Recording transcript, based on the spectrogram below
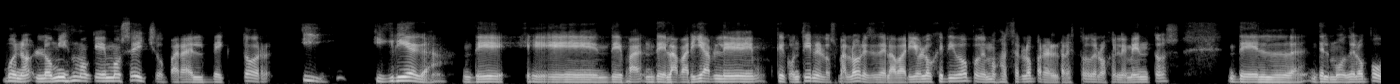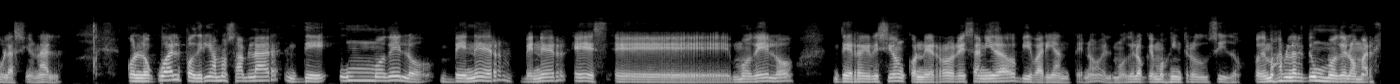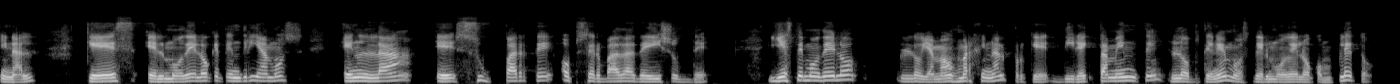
Bueno, lo mismo que hemos hecho para el vector i y de, eh, de, la variable que contiene los valores de la variable objetivo, podemos hacerlo para el resto de los elementos del, modelo poblacional. Con lo cual podríamos hablar de un modelo VENER. VENER es eh, modelo de regresión con errores anidados bivariante, ¿no? el modelo que hemos introducido. Podemos hablar de un modelo marginal, que es el modelo que tendríamos en la subparte observada de I sub D. Y este modelo lo llamamos marginal porque directamente lo obtenemos del modelo completo.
